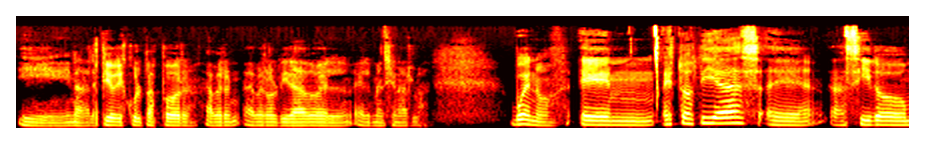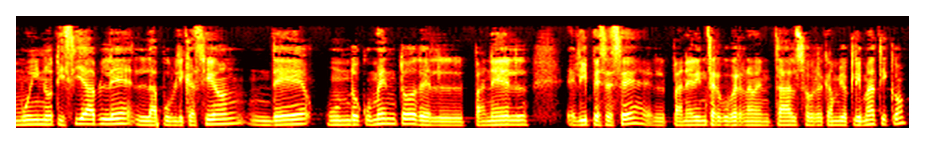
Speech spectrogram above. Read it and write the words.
y nada, les pido disculpas por haber, haber olvidado el, el mencionarlo. Bueno, eh, estos días eh, ha sido muy noticiable la publicación de un documento del panel, el IPCC, el panel intergubernamental sobre el cambio climático,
